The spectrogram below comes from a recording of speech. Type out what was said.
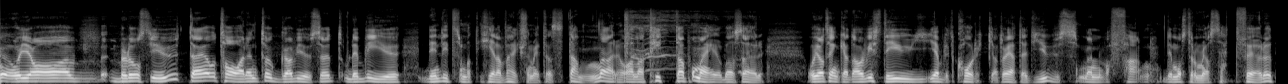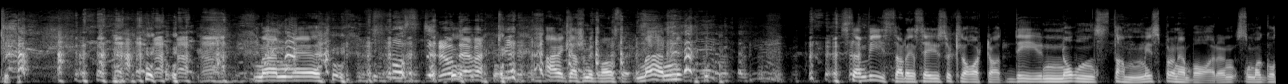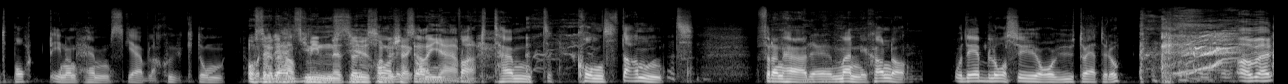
Och jag blåser ut det och tar en tugga av ljuset. Och det blir ju, det är lite som att hela verksamheten stannar och alla tittar på mig och bara så här. Och jag tänker att ja, visst det är ju jävligt korkat att äta ett ljus. Men vad fan, det måste de ju ha sett förut. Typ. men... Eh, Måste de det verkligen? Nej, det kanske de inte måste. Men sen visar det sig ju såklart att det är ju någon stammis på den här baren som har gått bort i någon hemsk jävla sjukdom. Och så är det hans minnesljus som du käkar. liksom Ah, varit tänt konstant för den här eh, människan då. Och det blåser ju jag ut och äter upp. Ja, men,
